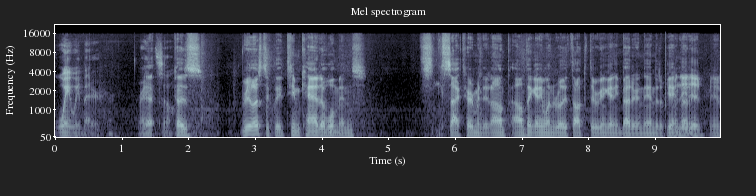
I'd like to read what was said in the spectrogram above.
way, way better, right? Yeah, So because realistically, Team Canada Women's s- sacked Herdman. I don't. I don't think anyone really thought that they were going to get any better, and they ended up getting And they better. did. Yeah.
